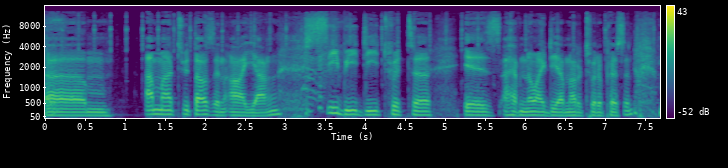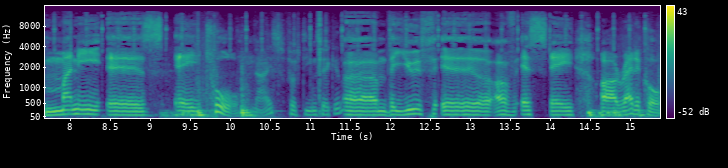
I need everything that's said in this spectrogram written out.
Um, Amma 2000 are young. CBD Twitter is, I have no idea. I'm not a Twitter person. Money is a tool. Nice. 15 seconds. Um, the youth uh, of SA are radical.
